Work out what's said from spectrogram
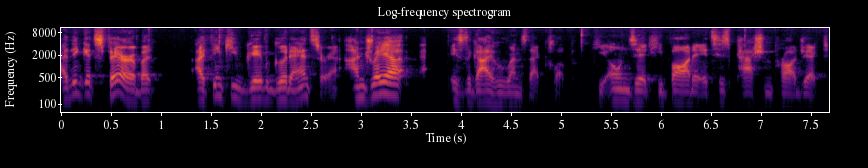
i think it's fair but i think he gave a good answer. Andrea is the guy who runs that club. He owns it. He bought it. It's his passion project.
